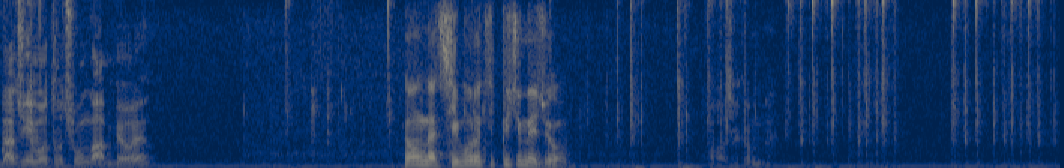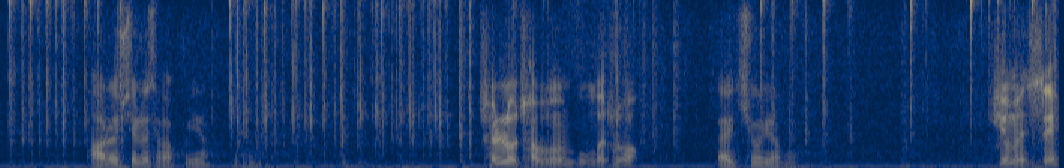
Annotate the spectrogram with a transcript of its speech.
나중에 뭐 더 좋은 거 안 배워요? 형 나 집으로 TP 좀 해줘. 어 잠깐만. 바로 실로 잡았고요. 첼로 잡으면 뭐가 좋아? 나 키우려고. 키우면 쎄?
